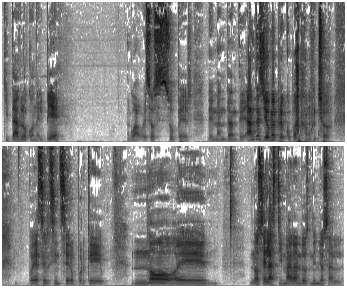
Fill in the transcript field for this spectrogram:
quitarlo con el pie. Wow, eso es súper demandante. Antes yo me preocupaba mucho, voy a ser sincero, porque no, eh, no se lastimaran los niños al,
